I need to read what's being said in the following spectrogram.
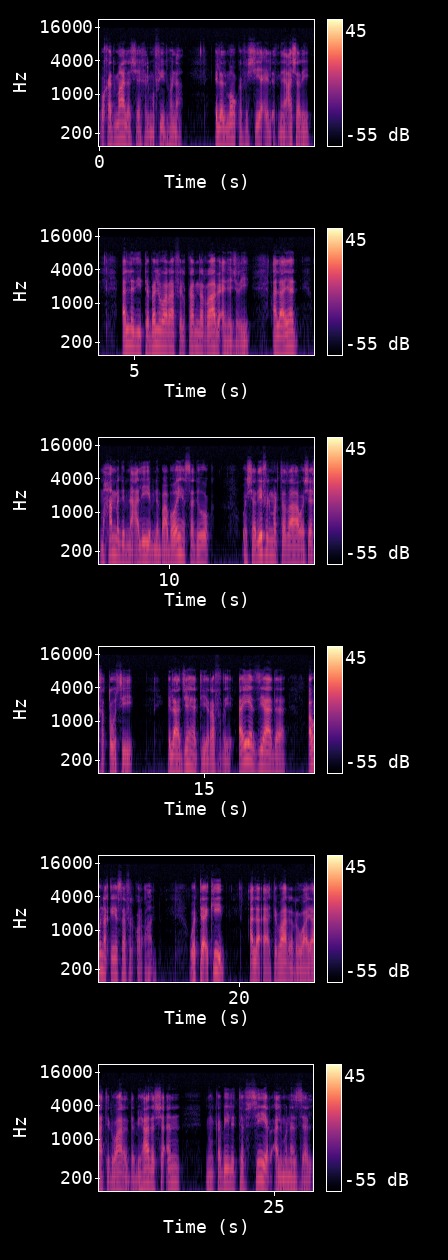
وقد مال الشيخ المفيد هنا إلى الموقف الشيعي الاثني عشري الذي تبلور في القرن الرابع الهجري على يد محمد بن علي بن بابويه الصدوق والشريف المرتضى وشيخ الطوسي إلى جهة رفض أي زيادة أو نقيصة في القرآن. والتأكيد على اعتبار الروايات الواردة بهذا الشأن من قبيل التفسير المنزل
